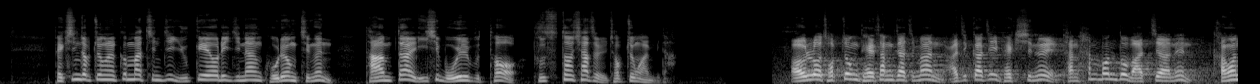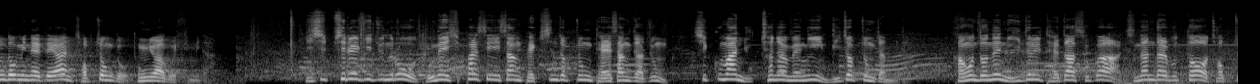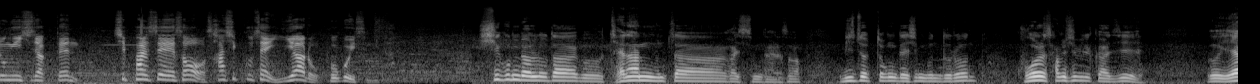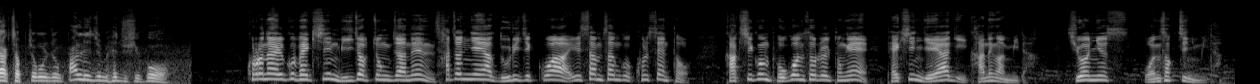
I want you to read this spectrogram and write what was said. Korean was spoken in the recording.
백신 접종을 끝마친 지 6개월이 지난 고령층은 다음 달 25일부터 부스터샷을 접종합니다. 아울러 접종 대상자지만 아직까지 백신을 단 한 번도 맞지 않은 강원도민에 대한 접종도 독려하고 있습니다. 27일 기준으로 도내 18세 이상 백신 접종 대상자 중 19만 6천여 명이 미접종자입니다. 강원도는 이들 대다수가 지난달부터 접종이 시작된 18세에서 49세 이하로 보고 있습니다. 시군별로 다 그 재난 문자가 있습니다. 그래서 미접종 되신 분들은 9월 30일까지 그 예약 접종을 좀 빨리 좀 해주시고 코로나19 백신 미접종자는 사전 예약 누리집과 1339 콜센터, 각 시군 보건소를 통해 백신 예약이 가능합니다. 지원 뉴스 원석진입니다.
